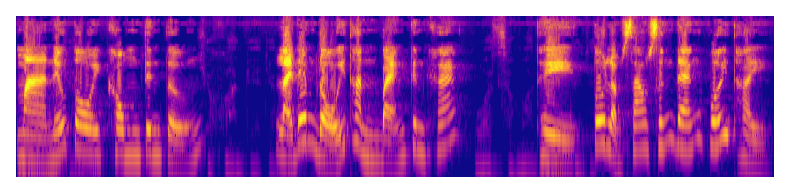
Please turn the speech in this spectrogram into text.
Mà nếu tôi không tin tưởng, lại đem đổi thành bản kinh khác, thì tôi làm sao xứng đáng với thầy?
